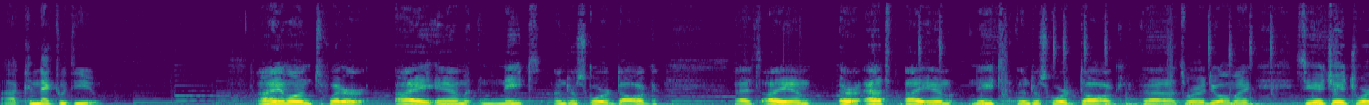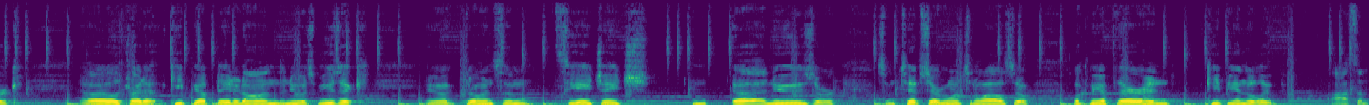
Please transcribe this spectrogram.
uh, connect with you? I am on Twitter. I am Nate underscore dog. That's I am or at I am Nate underscore dog. Uh, that's where I do all my CHH work. I'll try to keep you updated on the newest music. You know, throw in some CHH uh, news or some tips every once in a while. So look me up there and keep you in the loop. Awesome.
